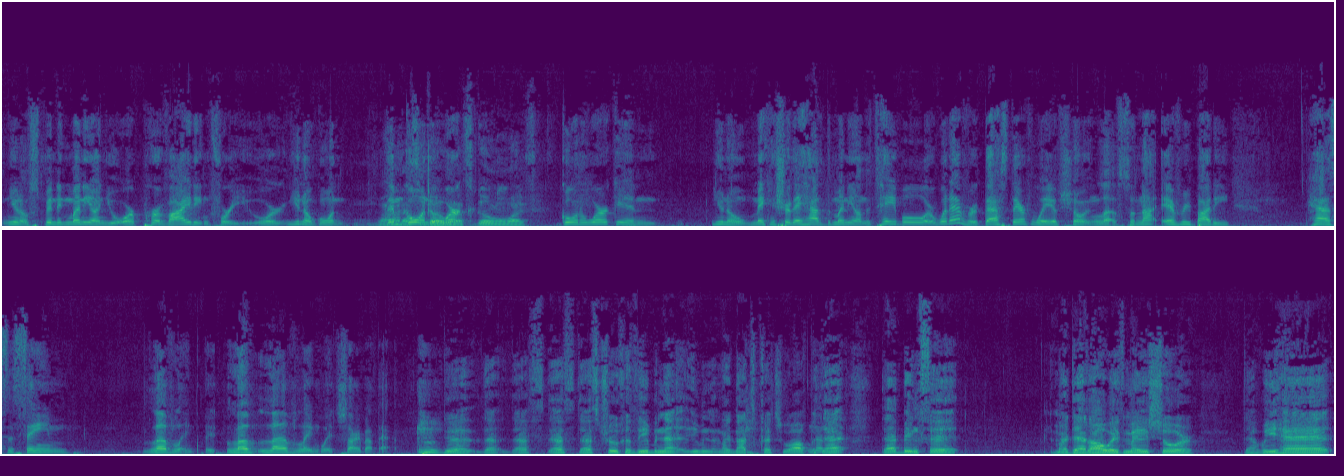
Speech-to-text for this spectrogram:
you know spending money on you or providing for you or you know going Wow, them that's going a good to one. work. That's a good one wife. Going to work and you know making sure they have the money on the table or whatever. That's their way of showing love. So not everybody has the same love language love love language. Sorry about that. Yeah that that's that's that's true because even that even like not to cut you off but No, no. that that being said my dad always made sure that we had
